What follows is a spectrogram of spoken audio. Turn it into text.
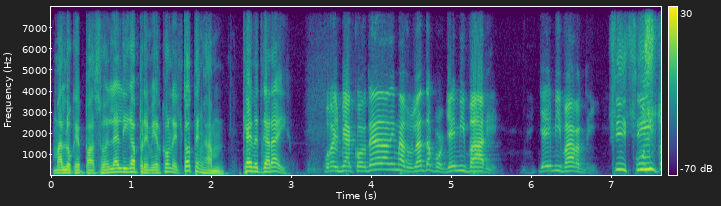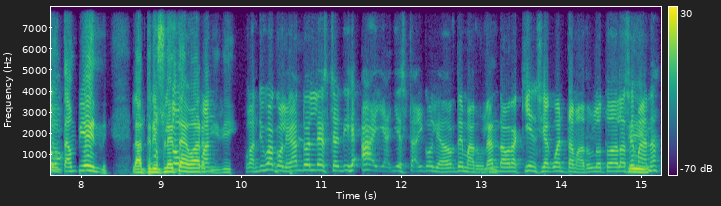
más lo que pasó en la Liga Premier con el Tottenham? Kenneth Garay. Pues me acordé de Dani Madulanda por Jamie Bardi. Jamie Bardi. Sí, sí, yo también. La tripleta de Bardi. Cuando, iba goleando el Leicester, dije, ay, ahí está el goleador de Madulanda. Ahora, ¿quién se aguanta Madulo toda la semana?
